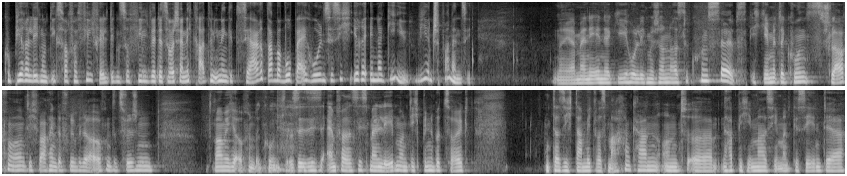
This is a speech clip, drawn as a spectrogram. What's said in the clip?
Kopierer legen und x-fach vervielfältigen. So viel wird jetzt wahrscheinlich gerade von Ihnen gezerrt, aber wobei holen Sie sich Ihre Energie? Wie entspannen Sie? Naja, meine Energie hole ich mir schon aus der Kunst selbst. Ich gehe mit der Kunst schlafen und ich wache in der Früh wieder auf und dazwischen träume ich auch von der Kunst. Also es ist einfach, es ist mein Leben und ich bin überzeugt, dass ich damit was machen kann und äh, habe mich immer als jemand gesehen, der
